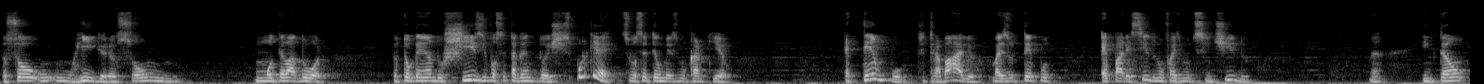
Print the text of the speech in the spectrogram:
eu sou um, um rigger, eu sou um, um modelador, eu tô ganhando X e você tá ganhando 2X. Por quê? Se você tem o mesmo cargo que eu. É tempo de trabalho, mas o tempo é parecido, não faz muito sentido. Né? Então,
